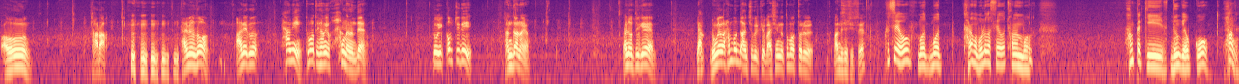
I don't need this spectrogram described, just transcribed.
어우, 달아. 달면서 안에 그 향이, 토마토 향이 확 나는데 또 이 껍질이 단단해요. 아니, 어떻게 약, 농약을 한 번도 안 치고 이렇게 맛있는 토마토를 만드실 수 있어요? 글쎄요. 뭐, 뭐, 다른 거 모르겠어요. 저는 뭐, 황백기 넣은 게 없고. 황.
